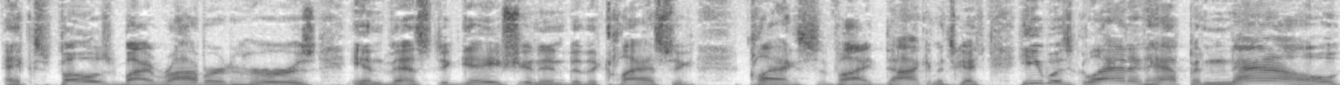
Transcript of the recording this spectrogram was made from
exposed by Robert Hur's investigation into the classic classified documents case, he was glad it happened now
